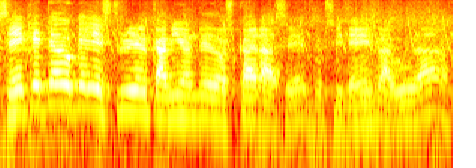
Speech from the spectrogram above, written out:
Sé que tengo que destruir el camión de dos caras, eh, por si tenéis la duda.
